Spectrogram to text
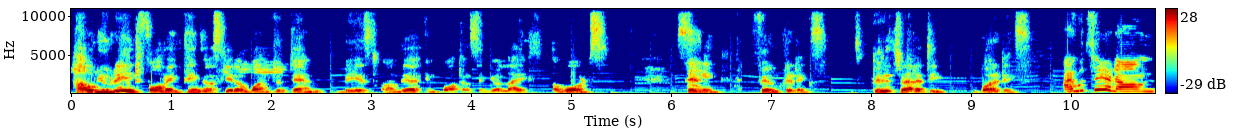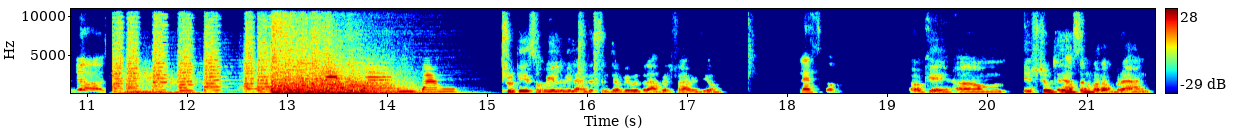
How would you rate following things on a scale of 1 to 10 based on their importance in your life? Awards, singing, film critics, spirituality, politics. I would say around. Uh, Shruti, so we'll, we'll end this interview with rapid fire with you. let's go. Okay, um, if Shruti Haasan were a brand,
